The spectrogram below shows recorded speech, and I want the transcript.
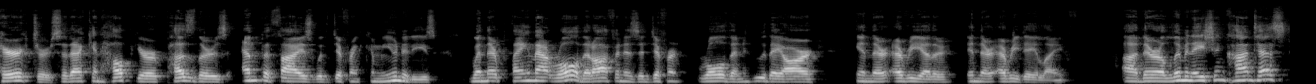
character. So that can help your puzzlers empathize with different communities when they're playing that role that often is a different role than who they are in their every other in their everyday life Uh, there are elimination contests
